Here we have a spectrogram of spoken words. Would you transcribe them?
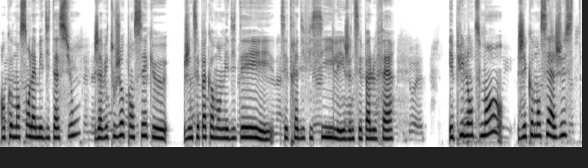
en commençant la méditation, j'avais toujours pensé que je ne sais pas comment méditer et c'est très difficile et je ne sais pas le faire. Et puis lentement, j'ai commencé à juste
